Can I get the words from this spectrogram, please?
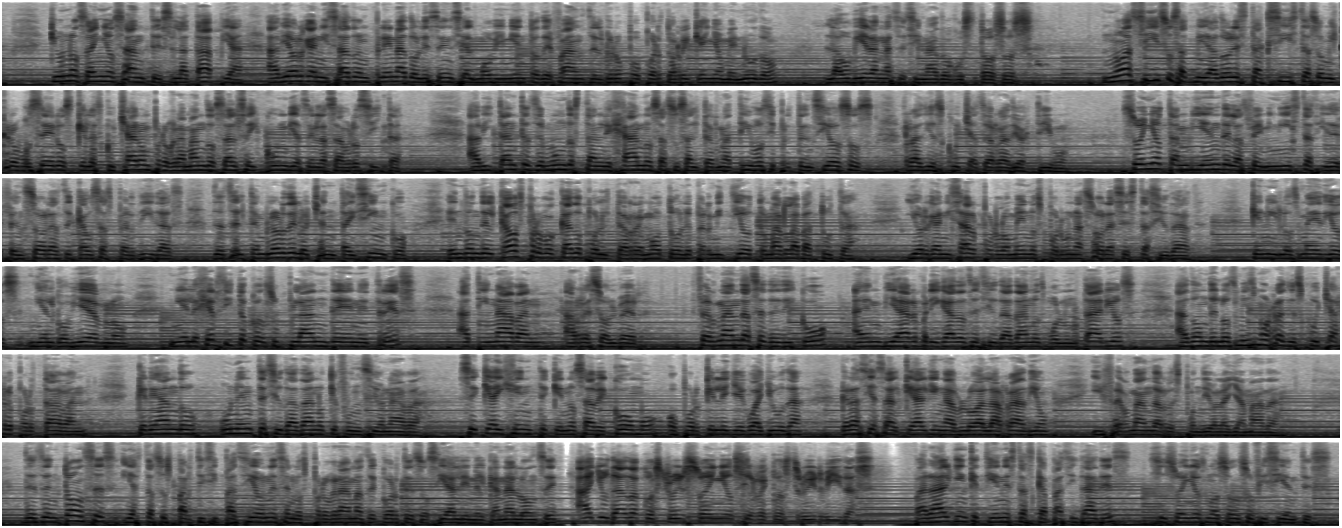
que unos años antes la Tapia había organizado en plena adolescencia el movimiento de fans del grupo puertorriqueño Menudo, la hubieran asesinado gustosos. No así sus admiradores taxistas o microbuseros que la escucharon programando salsa y cumbias en la sabrosita. Habitantes de mundos tan lejanos a sus alternativos y pretenciosos radioescuchas de radioactivo. Sueño también de las feministas y defensoras de causas perdidas desde el temblor del 85, en donde el caos provocado por el terremoto le permitió tomar la batuta y organizar por lo menos por unas horas esta ciudad, que ni los medios, ni el gobierno, ni el ejército con su plan DN3 atinaban a resolver. Fernanda se dedicó a enviar brigadas de ciudadanos voluntarios a donde los mismos radioescuchas reportaban, creando un ente ciudadano que funcionaba. Sé que hay gente que no sabe cómo o por qué le llegó ayuda gracias al que alguien habló a la radio y Fernanda respondió a la llamada. Desde entonces y hasta sus participaciones en los programas de corte social en el Canal 11, ha ayudado a construir sueños y reconstruir vidas. Para alguien que tiene estas capacidades, sus sueños no son suficientes.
